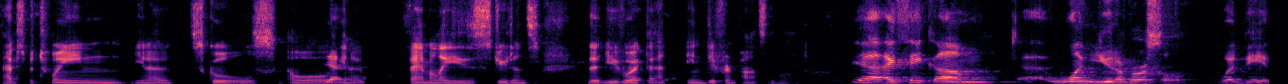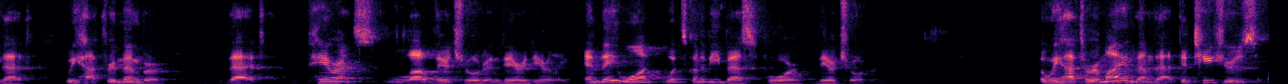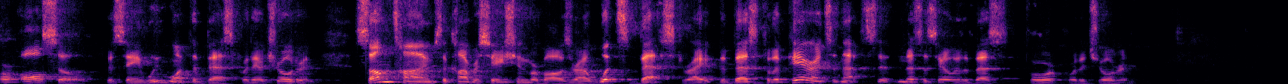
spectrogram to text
perhaps between you know schools or yeah. you know families, students that you've worked at in different parts of the world? Yeah, I think um, uh, one universal would be that we have to remember that parents love their children very dearly, and they want what's going to be best for their children. But we have to remind them that the teachers are also the same. We want the best for their children. Sometimes the conversation revolves around what's best, right? The best for the parents is not necessarily the best for, for the children.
